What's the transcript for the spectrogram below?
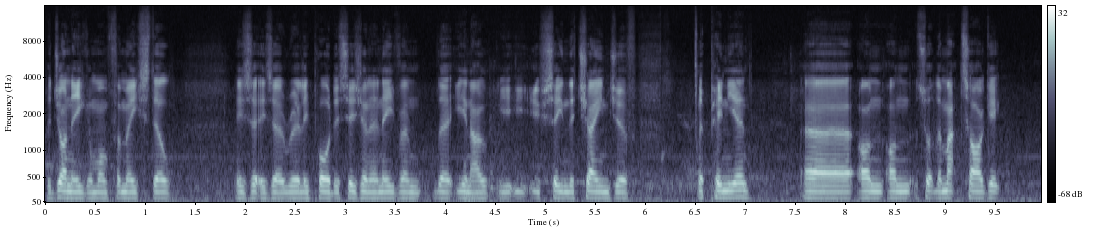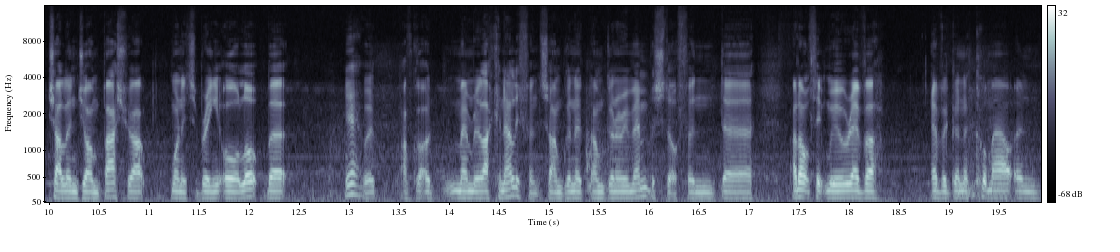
The John Egan one for me still is a, is a really poor decision, and even that you know you, you've seen the change of opinion uh, on on sort of the Matt Targett challenge on Bash without wanting to bring it all up, but yeah, I've got a memory like an elephant, so I'm gonna I'm gonna remember stuff, and uh, I don't think we were ever ever going to come out and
